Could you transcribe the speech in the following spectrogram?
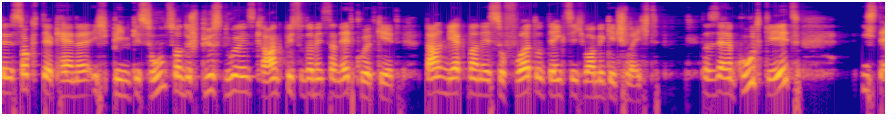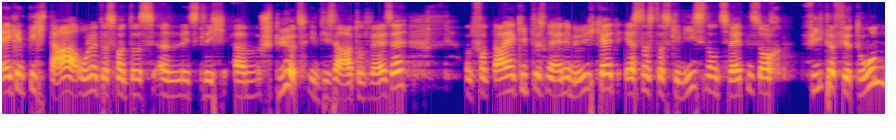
Denn es sagt dir keiner, ich bin gesund, sondern du spürst nur, wenn du krank bist oder wenn es dir nicht gut geht. Dann merkt man es sofort und denkt sich, wow, mir geht schlecht. Dass es einem gut geht, ist eigentlich da, ohne dass man das äh, letztlich ähm, spürt in dieser Art und Weise. Und von daher gibt es nur eine Möglichkeit. Erstens das Genießen und zweitens auch viel dafür tun,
